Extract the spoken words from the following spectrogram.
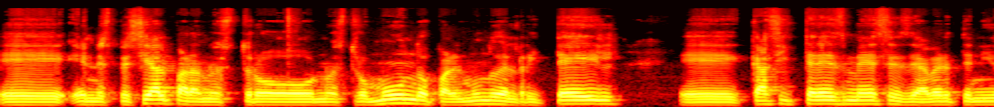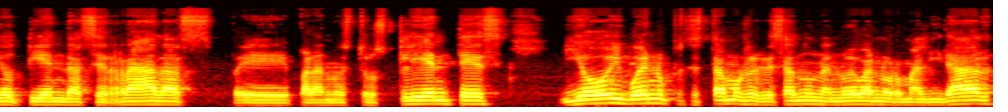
eh, en especial para nuestro, nuestro mundo, para el mundo del retail, casi tres meses de haber tenido tiendas cerradas para nuestros clientes y hoy, bueno, pues estamos regresando a una nueva normalidad,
